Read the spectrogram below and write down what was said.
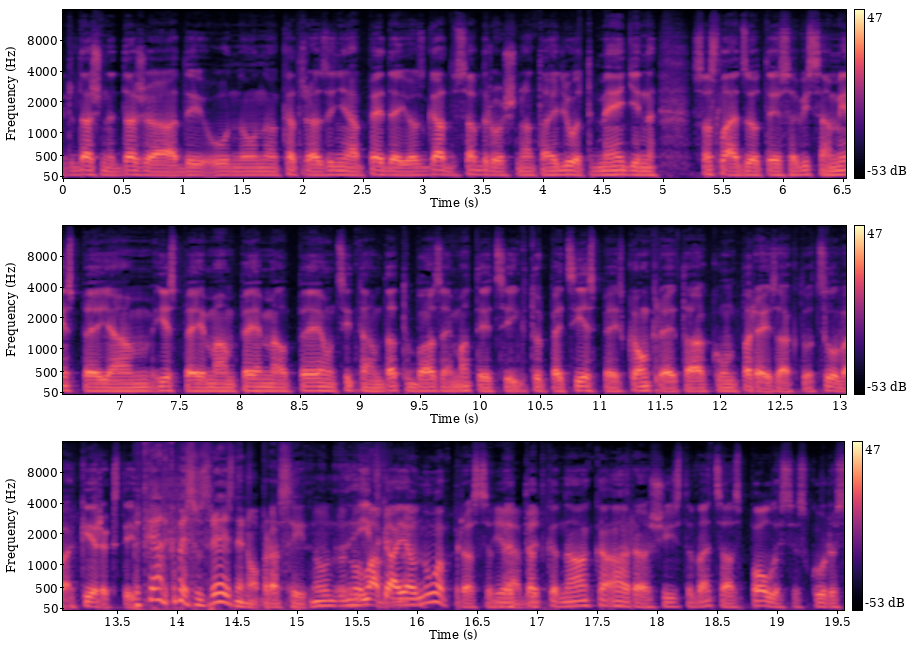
ir dažni dažādi, un, un katrā ziņā pēdējos gadus apdrošinātāji ļoti mēģina saslēdzoties ar visām iespējām, iespējamām PMLP un citām datubāzēm attiecīgi tur pēc iespējas konkrētāk un pareizāk to cilvēku ierakstīt. Bet, jā, kāpēc uzreiz nenoprasīt? Nu, nu, labi, kā jau noprasa, jā, bet, bet tad, kad nāk ārā šīs vecās polises, kuras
